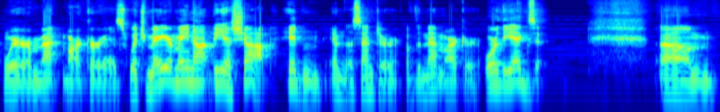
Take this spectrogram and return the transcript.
where a map marker is, which may or may not be a shop hidden in the center of the map marker or the exit. Um,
